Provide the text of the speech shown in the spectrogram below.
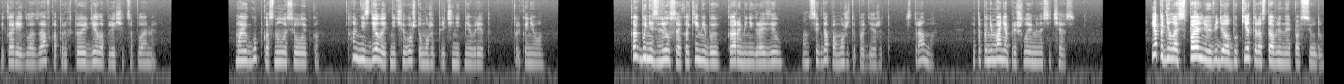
и карие глаза, в которых то и дело плещется пламя. Моих губ коснулась улыбка. Он не сделает ничего, что может причинить мне вред. Только не он. Как бы ни злился, какими бы карами ни грозил, он всегда поможет и поддержит. Странно. Это понимание пришло именно сейчас. Я поднялась в спальню и увидела букеты, расставленные повсюду.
